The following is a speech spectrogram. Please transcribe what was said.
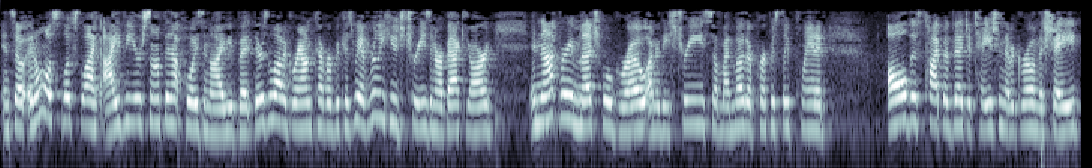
And so it almost looks like ivy or something, not poison ivy, but there's a lot of ground cover because we have really huge trees in our backyard and not very much will grow under these trees. So my mother purposely planted all this type of vegetation that would grow in the shade.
